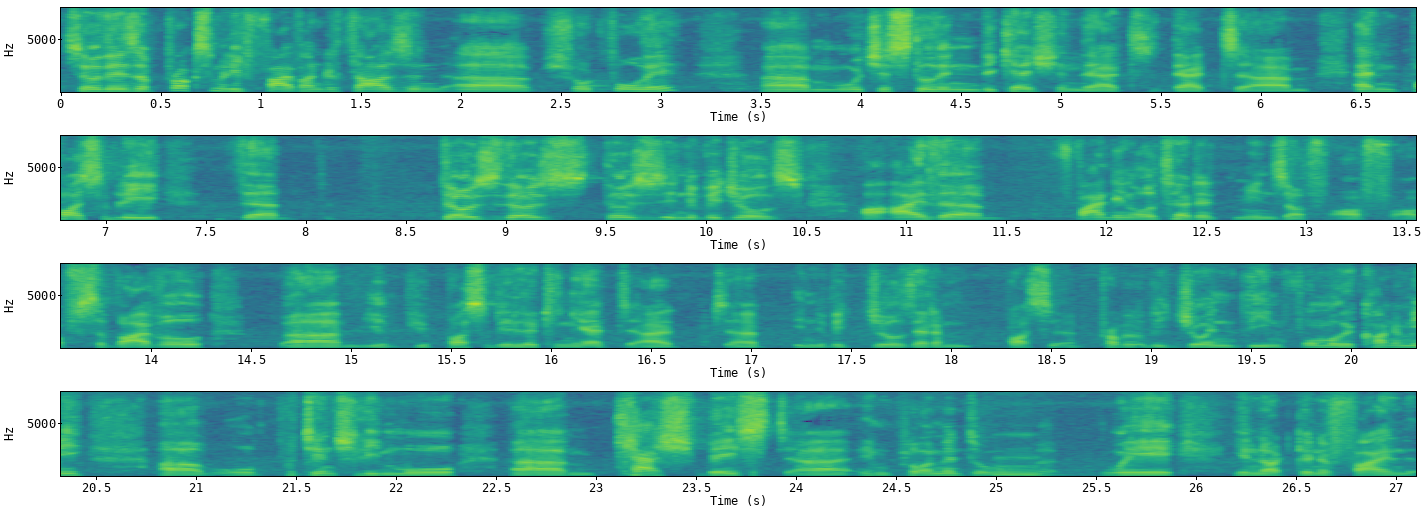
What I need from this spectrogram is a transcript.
So there's approximately 500,000 uh, shortfall there, um, which is still an indication that that um, and possibly the those those those individuals are either finding alternate means of, of, of survival. Um, you, are possibly looking at, at uh, individuals that have probably joined the informal economy uh, or potentially more um, cash-based uh, employment or mm. where you're not going to find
